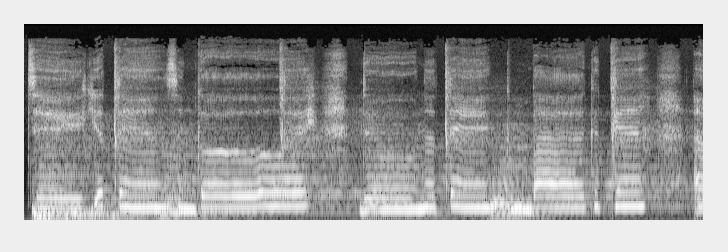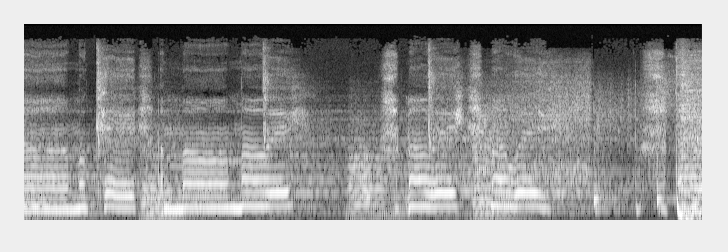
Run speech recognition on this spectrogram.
Take your dance and go away. Do nothing, come back again. I'm okay, I'm on my way. My way, my way. I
